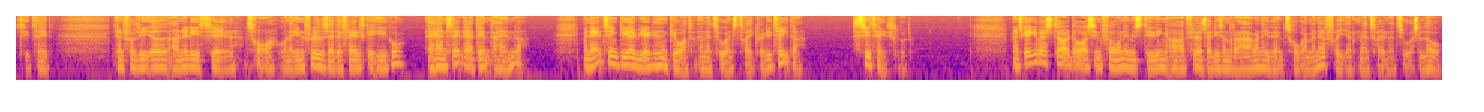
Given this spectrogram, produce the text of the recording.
Citat. Den forvirrede åndelige sjæl tror under indflydelse af det falske ego, at han selv er den, der handler. Men alting bliver i virkeligheden gjort af naturens tre kvaliteter. Citat slut. Man skal ikke være stolt over sin fornemme stilling og opføre sig ligesom raverne i den tro, at man er fri af den materielle naturs lov.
